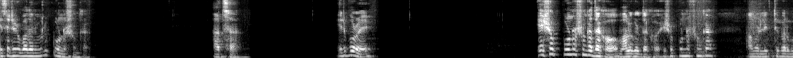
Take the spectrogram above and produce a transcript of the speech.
এ সেটের উপাদানগুলো পূর্ণ সংখ্যা। আচ্ছা এরপরে এসব পূর্ণ সংখ্যা দেখো, ভালো করে দেখো, এসব পূর্ণ সংখ্যা আমরা লিখতে পারব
